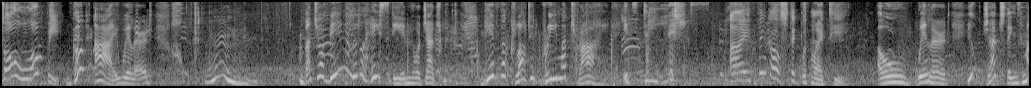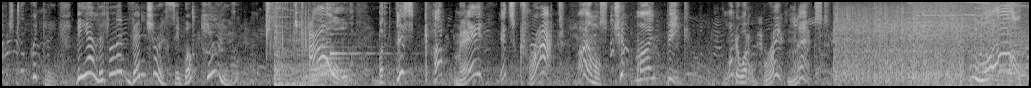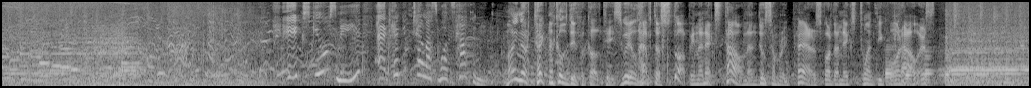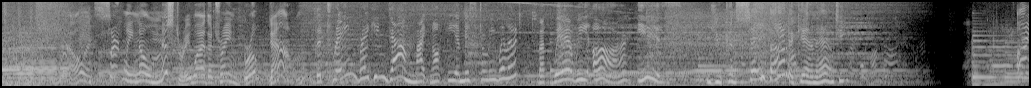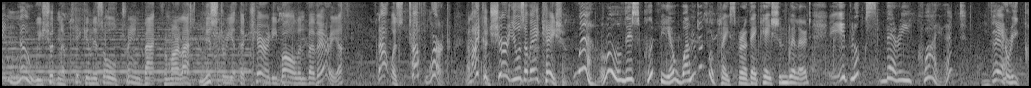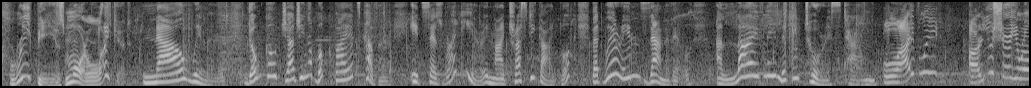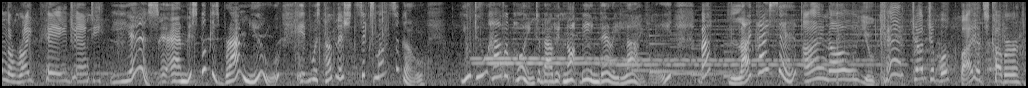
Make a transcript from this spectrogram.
it's all lumpy. Good eye, Willard. Mmm. But you're being a little hasty in your judgment. Give the clotted cream a try. It's delicious. I think I'll stick with my tea. Oh, Willard, you judge things much too quickly. Be a little adventurous. It won't kill you. Ow! But this cup, May, it's cracked. I almost chipped my beak. Wonder what'll break next. Whoa! Excuse me, uh, can you tell us what's happening? Minor technical difficulties. We'll have to stop in the next town and do some repairs for the next 24 hours. Well, it's certainly no mystery why the train broke down. The train breaking down might not be a mystery, Willard, but where we are is. You can say that again, Auntie. Shouldn't have taken this old train back from our last mystery at the charity ball in Bavaria. That was tough work, and I could sure use a vacation. Well, this could be a wonderful place for a vacation, Willard. It looks very quiet. Very creepy is more like it. Now, Willard, don't go judging a book by its cover. It says right here in my trusty guidebook that we're in Xanaville, a lively little tourist town. Lively? Are you sure you're on the right page, Auntie? Yes, and this book is brand new. It was published six months ago. You do have a point about it not being very lively, but like I said... I know you can't judge a book by its cover.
